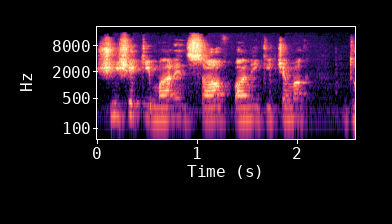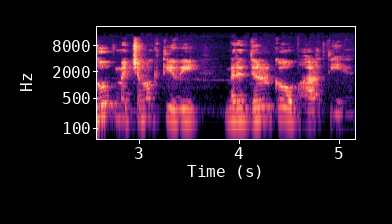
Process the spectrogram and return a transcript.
شیشے کی مانند صاف پانی کی چمک دھوپ میں چمکتی ہوئی میرے دل کو ابھارتی ہے۔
